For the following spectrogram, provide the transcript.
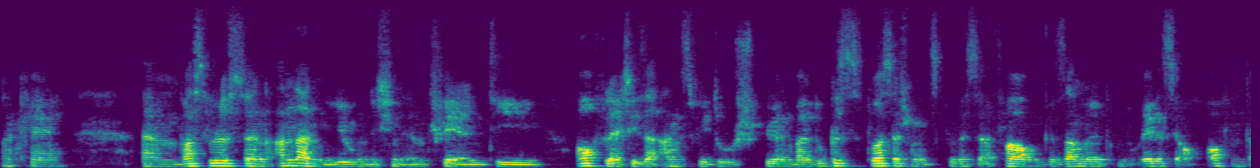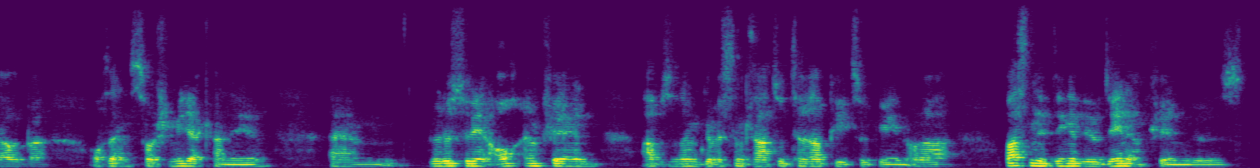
Okay. Ähm, was würdest du denn anderen Jugendlichen empfehlen, die auch vielleicht diese Angst wie du spüren? Weil du bist, du hast ja schon jetzt gewisse Erfahrungen gesammelt und du redest ja auch offen darüber auf deinen Social Media Kanälen. Ähm, würdest du denen auch empfehlen, ab so einem gewissen Grad zur Therapie zu gehen? Oder was sind die Dinge, die du denen empfehlen würdest?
